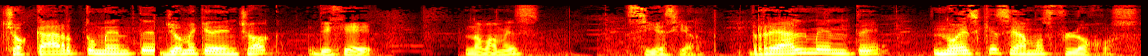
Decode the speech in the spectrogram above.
chocar tu mente. Yo me quedé en shock, dije, no mames, sí es cierto. Realmente no es que seamos flojos,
